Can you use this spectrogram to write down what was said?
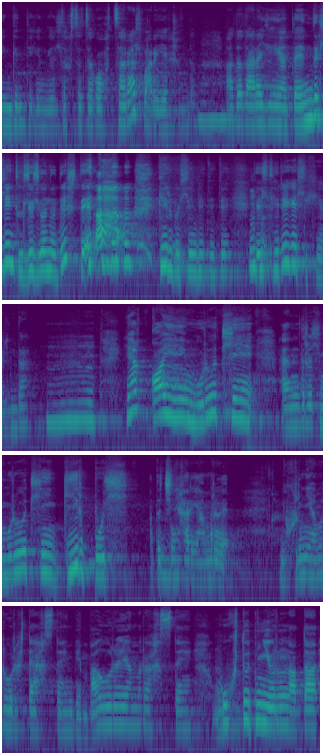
ингэн тэгнэ гэл зөксө цаг уцаараа л баг ярих юм даа. Одоо дараагийн одоо амьдралын төлөвлөгөөнүүд нь шүү дээ. Гэр бүлийн бид үдээ. Тэгэл тэрийг л их ярина да. Яг гоё юм мөрөөдлийн амьдрал, мөрөөдлийн гэр бүл одоо чиний хар ямар вэ? Нөхөр нь ямар үүрэгтэй ах хэвтэй юм бэ? Ба өөрөө ямар ах хэвтэй? Хүүхдүүд нь ер нь одоо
